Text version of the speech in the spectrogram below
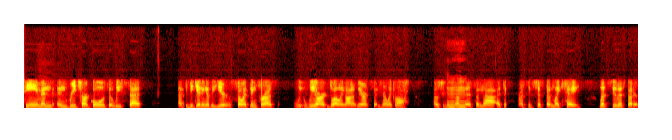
team and and reach our goals that we set at the beginning of the year. So I think for us, we we aren't dwelling on it. We aren't sitting here like, oh, I wish we could have Mm-hmm. done this and that. I think for us, it's just been like, hey, let's do this better.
